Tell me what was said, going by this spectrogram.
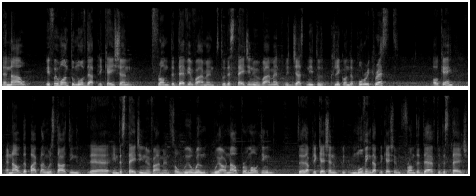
And now, if we want to move the application from the dev environment to the staging environment, we just need to click on the pull request, okay? And now the pipeline will start in, uh, in the staging environment. So we, will, we are now promoting the application, moving the application from the dev to the stage.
